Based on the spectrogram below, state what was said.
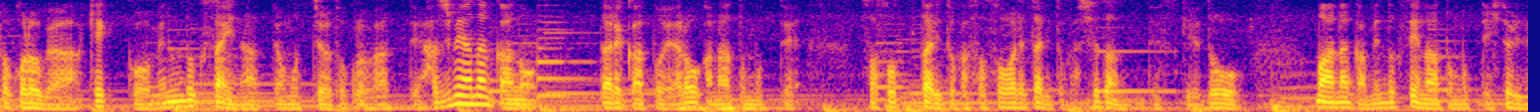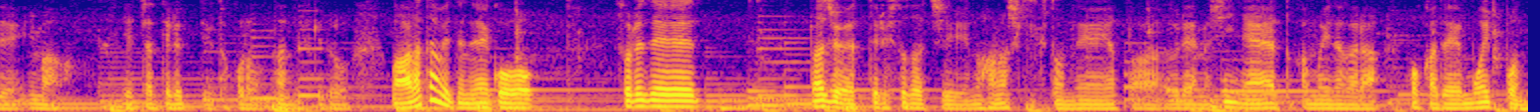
ところが結構面倒くさいなって思っちゃうところがあって初めはなんかあの誰かとやろうかなと思って誘ったりとか誘われたりとかしてたんですけどまあなんか面倒くせえなと思って一人で今やっちゃってるっていうところなんですけど、まあ、改めてねこうそれでラジオやってる人たちの話聞くとねやっぱ羨ましいねとか思いながら他でもう一本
